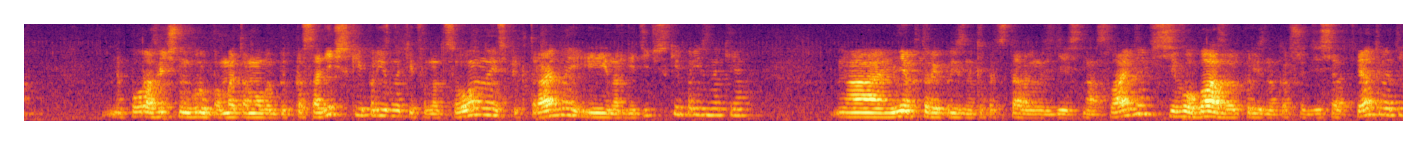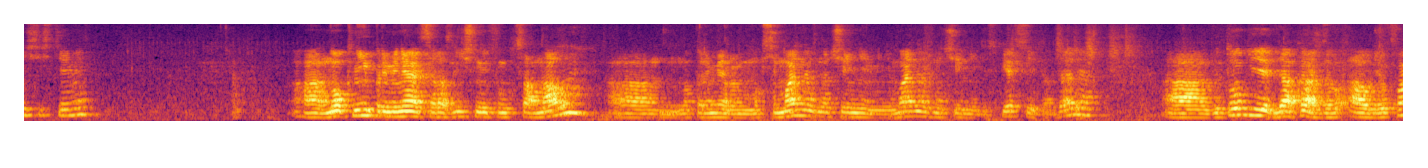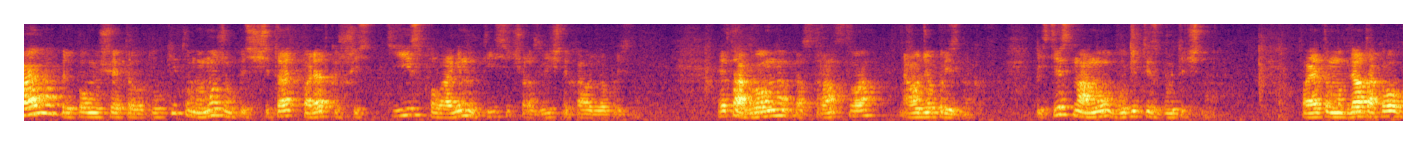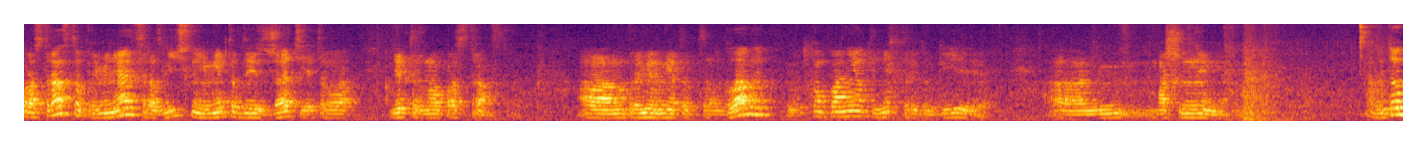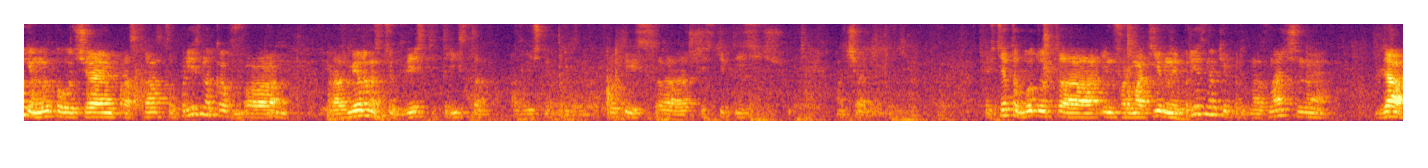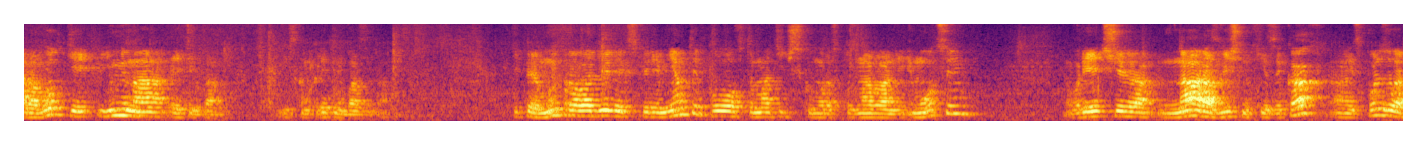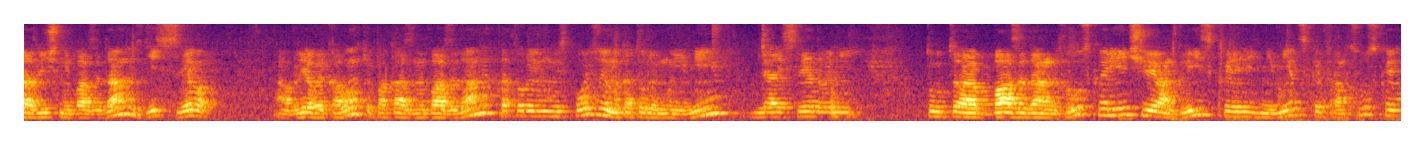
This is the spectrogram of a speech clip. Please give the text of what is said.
по различным группам. Это могут быть просадические признаки, фонационные, спектральные и энергетические признаки. А, некоторые признаки представлены здесь на слайде. Всего базовых признаков 65 в этой системе. Но к ним применяются различные функционалы, например, максимальное значение, минимальное значение, дисперсия и так далее. А, в итоге для каждого аудиофайла при помощи этого тулкита мы можем посчитать порядка 6,5 тысяч различных аудиопризнаков. Это огромное пространство аудиопризнаков. Естественно, оно будет избыточно. Поэтому для такого пространства применяются различные методы сжатия этого векторного пространства. А, например, метод главный компонент и некоторые другие а, машинные методы. В итоге мы получаем пространство признаков а, размерностью 200-300 различных признаков. Вот из 6000 начальных. То есть это будут информативные признаки, предназначенные для обработки именно этих данных из конкретной базы данных. Теперь мы проводили эксперименты по автоматическому распознаванию эмоций в речи на различных языках, а, используя различные базы данных. Здесь слева а, в левой колонке показаны базы данных, которые мы используем и которые мы имеем для исследований. Тут а, база данных русской речи, английской, немецкой, французской,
